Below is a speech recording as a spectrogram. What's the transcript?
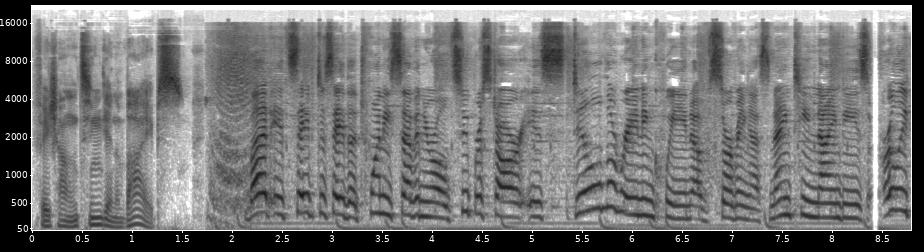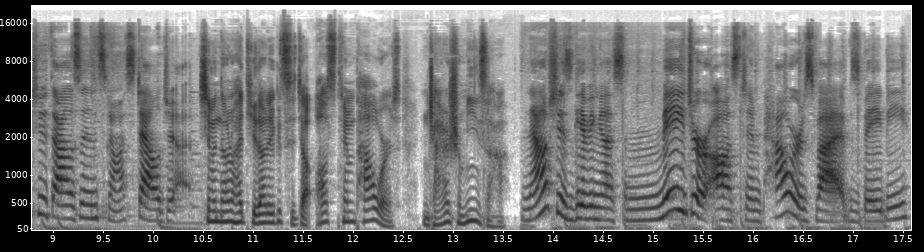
非常经典的 vibes。But it's safe to say the 27 year old superstar is still the reigning queen of serving us 1990s, early 2000s nostalgia. 新闻当中还提到了一个词叫 Austin Powers，你查查什么意思哈？Now she's giving us major Austin Powers vibes, baby.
